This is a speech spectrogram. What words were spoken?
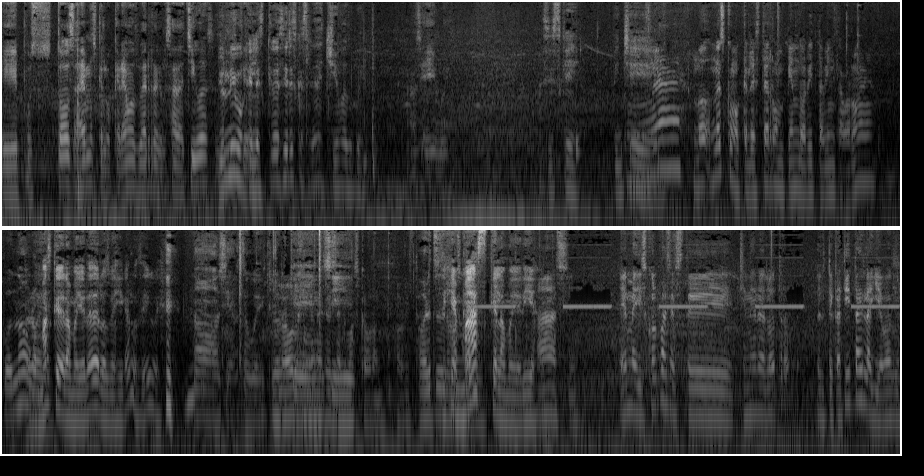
y pues todos sabemos que lo queremos ver regresar a Chivas. Yo lo único así que les quiero decir es que salía de chivas, güey. Ah, sí, güey. Así es que, pinche. Eh, no, no es como que le esté rompiendo ahorita bien cabrón. Pues no, Pero güey. más que la mayoría de los mexicanos, sí, güey. No, cierto, güey. Creo Raúl que Jiménez es el sí. más cabrón ahorita. Ahorita es el Dije más que la mayoría. Ah, sí. Eh, me disculpas, este. ¿Quién era el otro? El Tecatita y la lleva, güey.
